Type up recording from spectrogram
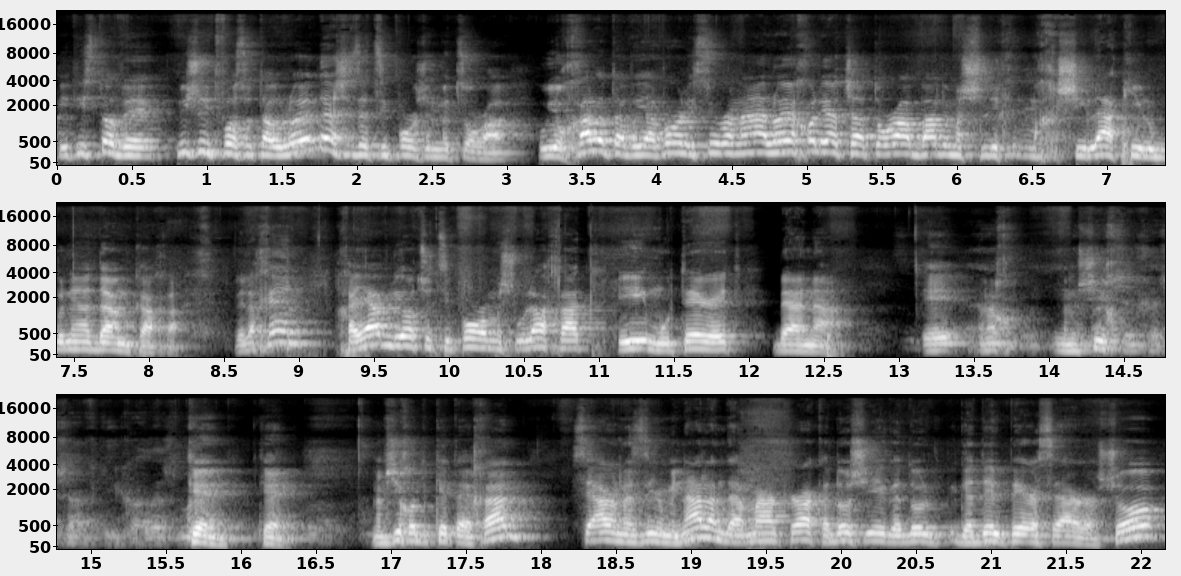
היא תסתובב, מישהו יתפוס אותה, הוא לא יודע שזה ציפור של מצורע, הוא יאכל אותה ויעבור על איסור הנאה, לא יכול להיות שהתורה באה ומכשילה כאילו בני אדם ככה. ולכן חייב להיות שציפור המשולחת היא מותרת בהנאה. אה, אנחנו נמשיך. כן, כן. נמשיך עוד קטע אחד. שיער נזיר מנהלן דאמר קרא קדוש יהיה גדול, גדל פרא שיער ראשו,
